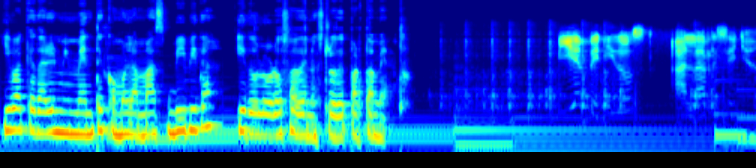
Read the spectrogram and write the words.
iba a quedar en mi mente como la más vívida y dolorosa de nuestro departamento. La reseña.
